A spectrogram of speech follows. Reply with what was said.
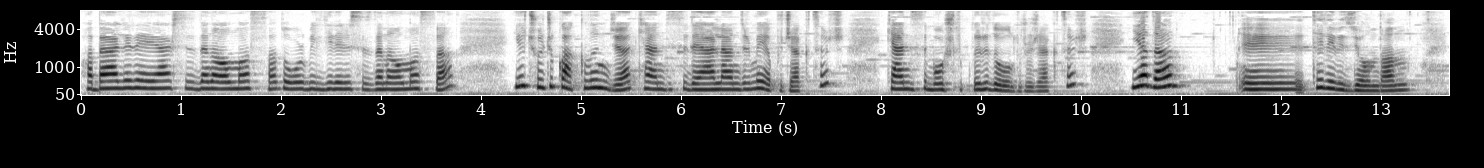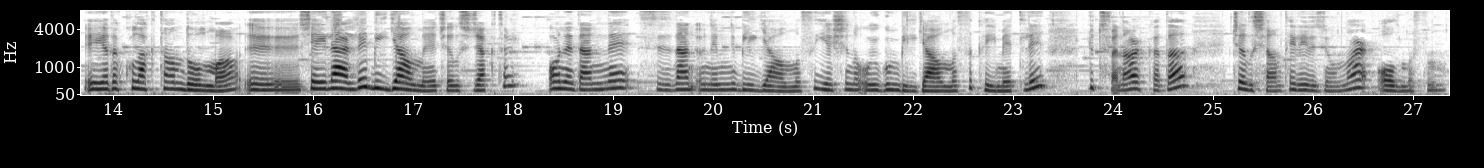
Haberleri eğer sizden almazsa, doğru bilgileri sizden almazsa ya çocuk aklınca kendisi değerlendirme yapacaktır, kendisi boşlukları dolduracaktır ya da e, televizyondan e, ya da kulaktan dolma e, şeylerle bilgi almaya çalışacaktır. O nedenle sizden önemli bilgi alması, yaşına uygun bilgi alması kıymetli. Lütfen arkada çalışan televizyonlar olmasın.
